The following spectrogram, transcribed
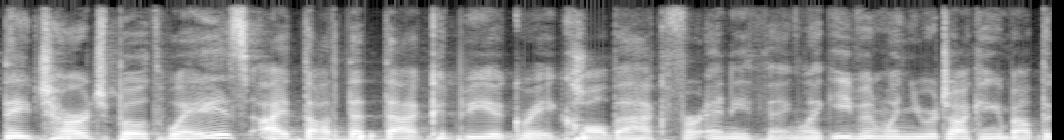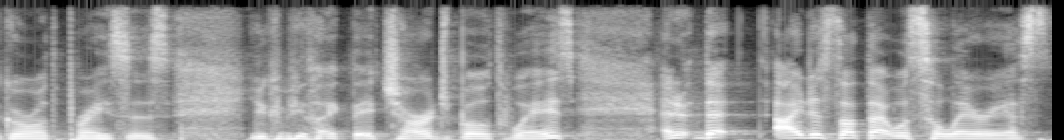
they charge both ways. I thought that that could be a great callback for anything. Like even when you were talking about the girl with braces, you could be like they charge both ways, and that I just thought that was hilarious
